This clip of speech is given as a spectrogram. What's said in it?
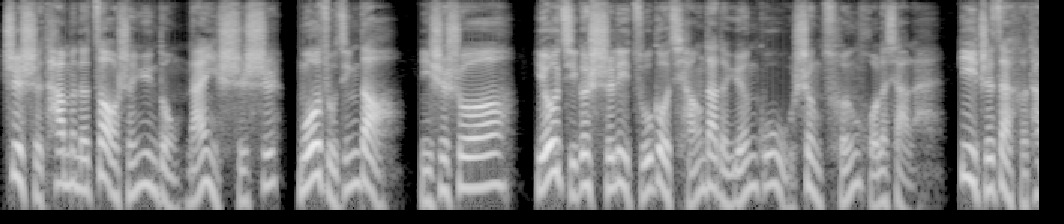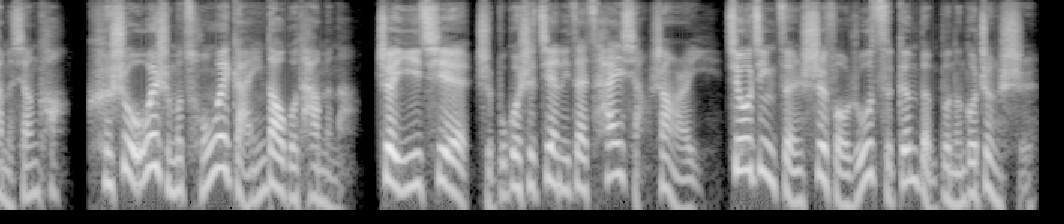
致使他们的造神运动难以实施。魔祖惊道：“你是说有几个实力足够强大的远古武圣存活了下来，一直在和他们相抗？可是我为什么从未感应到过他们呢？”这一切只不过是建立在猜想上而已，究竟怎是否如此，根本不能够证实。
